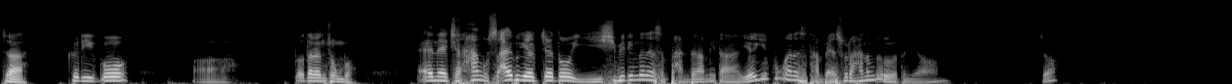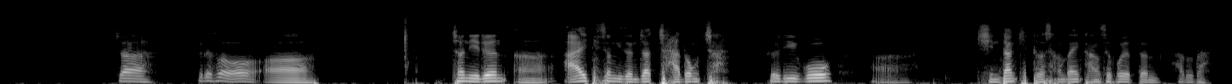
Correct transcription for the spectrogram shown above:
자 그리고 어, 또 다른 종목 NHN 한국 사이버 결제도 20일 인근에서 반등합니다. 여기 구간에서 다 매수를 하는 거거든요. 그죠? 자 그래서 어, 전일은 어, IT 전기전자 자동차 그리고 어, 진단 키트가 상당히 강세 보였던 하루다.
